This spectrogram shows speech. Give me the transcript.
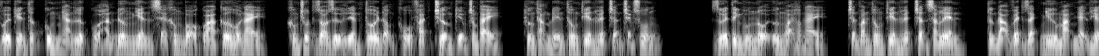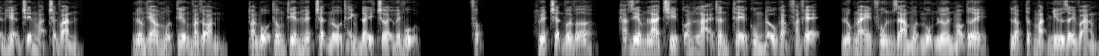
với kiến thức cùng nhãn lực của hắn đương nhiên sẽ không bỏ qua cơ hội này, không chút do dự liền thôi động cổ phát trường kiếm trong tay, hướng thẳng đến thông thiên huyết trận chém xuống. Dưới tình huống nội ứng ngoại hợp này, trận văn thông thiên huyết trận sáng lên, từng đạo vết rách như mạng nhện hiện hiện trên mặt trận văn. Nương theo một tiếng vang dọn, toàn bộ thông thiên huyết trận nổ thành đầy trời huyết vụ huyết trận vừa vỡ hát diêm la chỉ còn lại thân thể cùng đầu gặp phản vệ, lúc này phun ra một ngụm lớn máu tươi, lập tức mặt như dây vàng.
